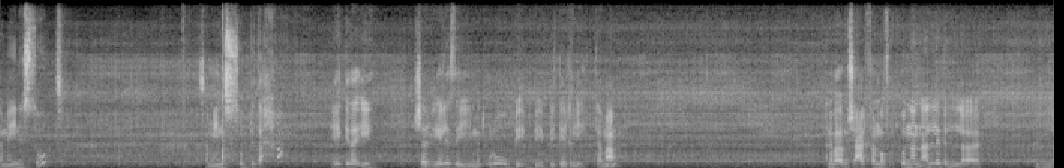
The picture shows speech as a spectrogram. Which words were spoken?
سامعين الصوت. سامعين الصوت بتاعها. هي كده إيه شغالة زي ما تقولوا بتغلي. تمام؟ أنا بقى مش عارفة المفروض كنا نقلب ال ال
